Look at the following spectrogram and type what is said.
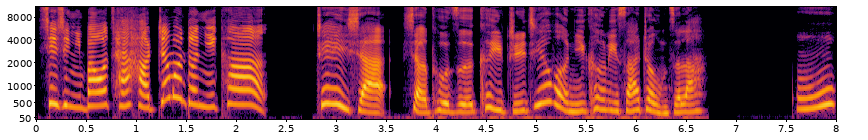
谢谢你帮我踩好这么多泥坑。这下，小兔子可以直接往泥坑里撒种子了。嗯，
